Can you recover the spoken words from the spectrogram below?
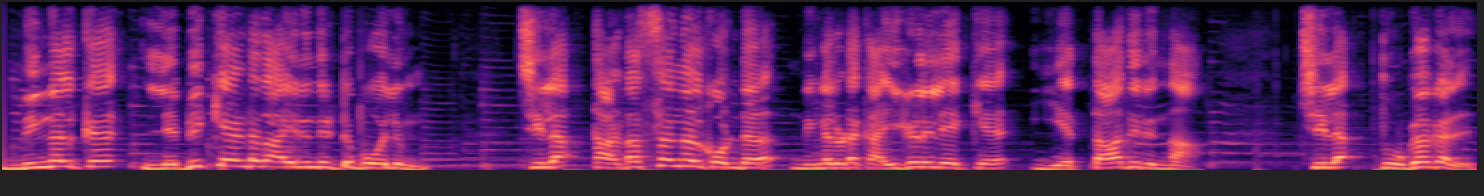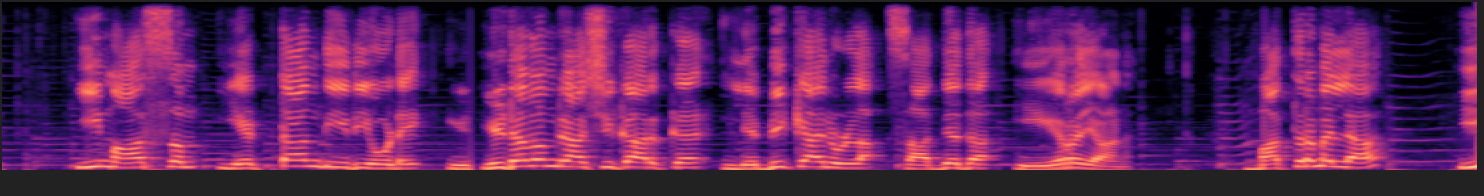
നിങ്ങൾക്ക് ലഭിക്കേണ്ടതായിരുന്നിട്ട് പോലും ചില തടസ്സങ്ങൾ കൊണ്ട് നിങ്ങളുടെ കൈകളിലേക്ക് എത്താതിരുന്ന ചില തുകകൾ ഈ മാസം എട്ടാം തീയതിയോടെ ഇടവം രാശിക്കാർക്ക് ലഭിക്കാനുള്ള സാധ്യത ഏറെയാണ്. മാത്രമല്ല ഈ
